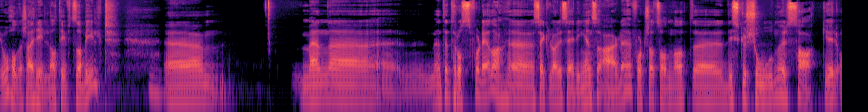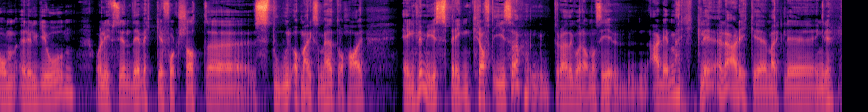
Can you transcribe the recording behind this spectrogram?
jo holder seg relativt stabilt. Eh, men, eh, men til tross for det, da, eh, sekulariseringen, så er det fortsatt sånn at eh, diskusjoner, saker om religion og livssyn, det vekker fortsatt stor oppmerksomhet og har egentlig mye sprengkraft i seg, tror jeg det går an å si. Er det merkelig, eller er det ikke merkelig, Ingrid?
